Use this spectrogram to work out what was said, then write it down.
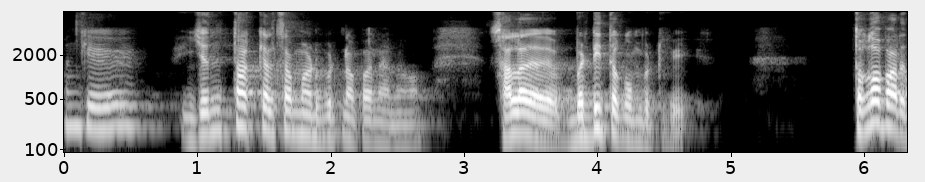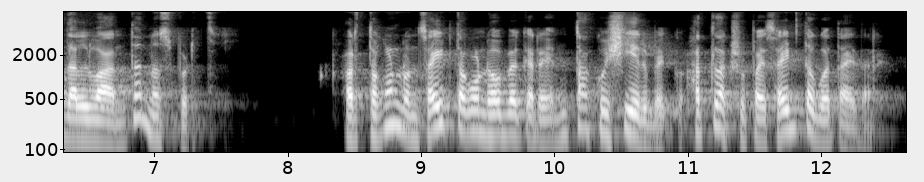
ನನಗೆ ಎಂಥ ಕೆಲಸ ಮಾಡಿಬಿಟ್ನಪ್ಪ ನಾನು, ಸಾಲ ಬಡ್ಡಿ ತೊಗೊಂಡ್ಬಿಟ್ವಿ ತಗೋಬಾರ್ದಲ್ವಾ ಅಂತ ಅನ್ನಿಸ್ಬಿಡ್ತು. ಅವ್ರು ತೊಗೊಂಡು ಒಂದು ಸೈಟ್ ತೊಗೊಂಡು ಹೋಗ್ಬೇಕಾದ್ರೆ ಎಂಥ ಖುಷಿ ಇರಬೇಕು? ಹತ್ತು ಲಕ್ಷ ರೂಪಾಯಿ ಸೈಟ್ ತಗೋತಾ ಇದ್ದಾರೆ.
